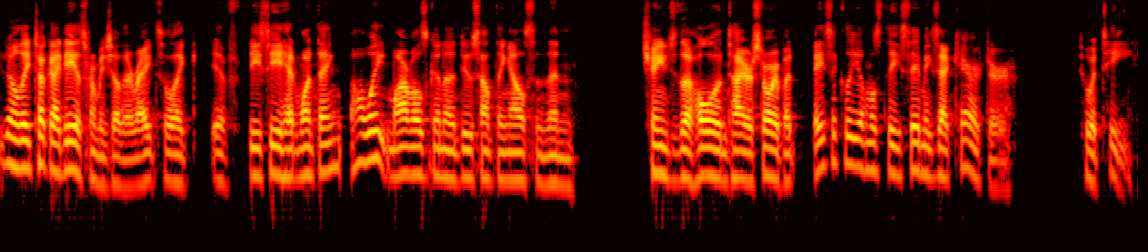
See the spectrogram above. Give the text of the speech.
you know, they took ideas from each other, right? So like if DC had one thing, oh wait, Marvel's to do something else, and then change the whole entire story. But basically, almost the same exact character to a T,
